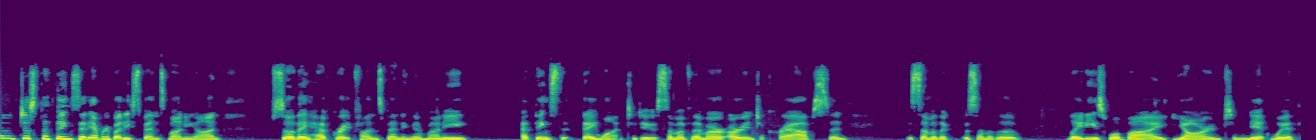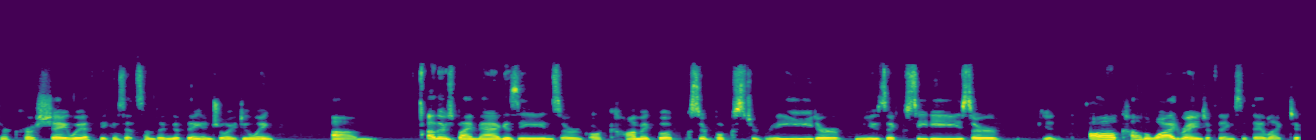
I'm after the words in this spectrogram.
eh, just the things that everybody spends money on. So they have great fun spending their money at things that they want to do. Some of them are, are into crafts, and some of the some of the ladies will buy yarn to knit with or crochet with because that's something that they enjoy doing. Um, others buy magazines or, or comic books or books to read or music CDs or you know, all kind of the wide range of things that they like to.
